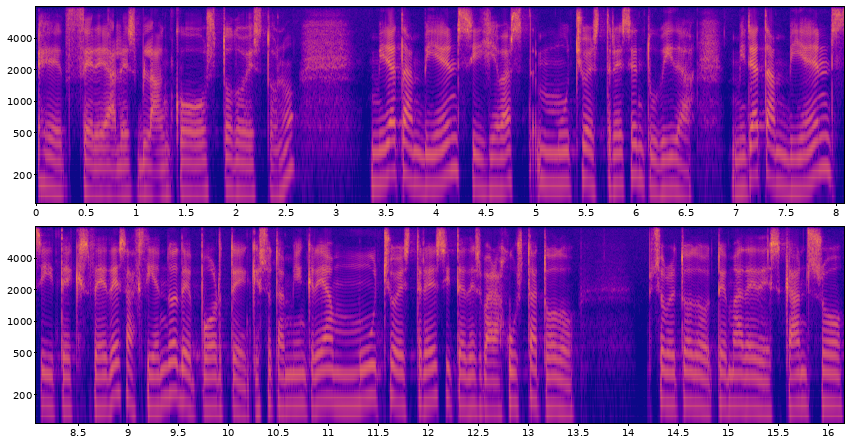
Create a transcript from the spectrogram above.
cereales blancos, todo esto, ¿no? Mira también si llevas mucho estrés en tu vida. Mira también si te excedes haciendo deporte, que eso también crea mucho estrés y te desbarajusta todo. Sobre todo tema de descanso,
